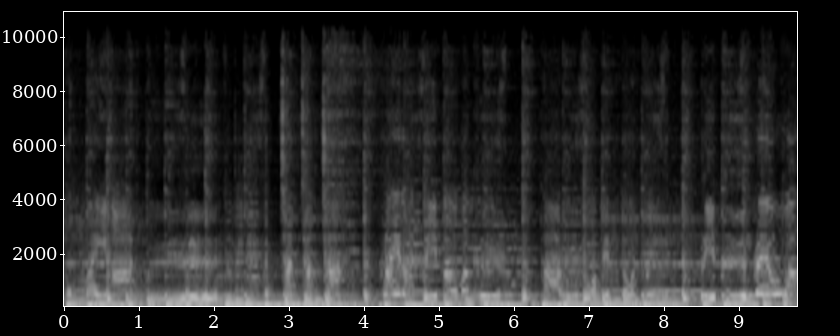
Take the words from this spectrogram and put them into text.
ผมไม่อาจฝืนชัดชัดชัดใครลักรีบเอามาคืน ถ้ารู้ตัวเป็นโดนปืน รีบคืนเร็วไว้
